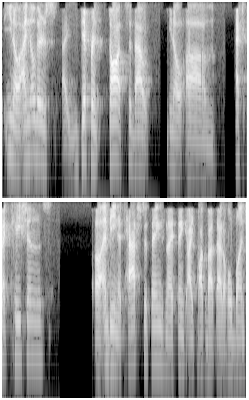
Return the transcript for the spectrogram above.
you know, I know there's uh, different thoughts about, you know, um, expectations uh, and being attached to things, and I think I talk about that a whole bunch.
